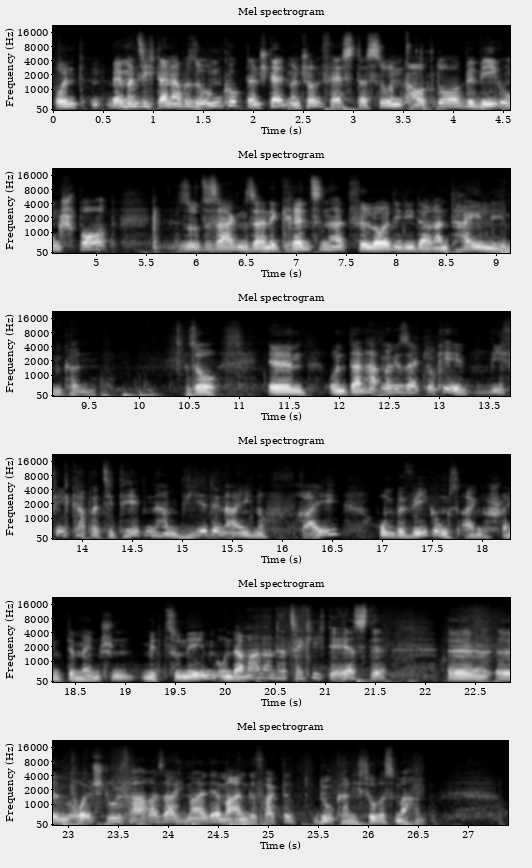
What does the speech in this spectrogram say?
Und wenn man sich dann aber so umguckt, dann stellt man schon fest, dass so ein Outdoor-Bewegungssport sozusagen seine Grenzen hat für Leute, die daran teilnehmen können. So, ähm, und dann hat man gesagt, okay, wie viel Kapazitäten haben wir denn eigentlich noch frei, um bewegungseingeschränkte Menschen mitzunehmen? Und da war dann tatsächlich der erste äh, ähm, Rollstuhlfahrer, sag ich mal, der mal angefragt hat, du, kann ich sowas machen?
